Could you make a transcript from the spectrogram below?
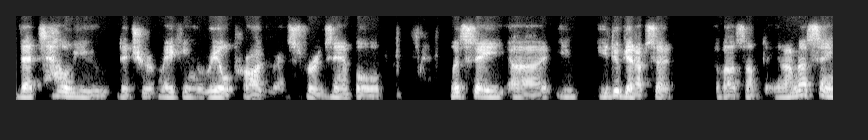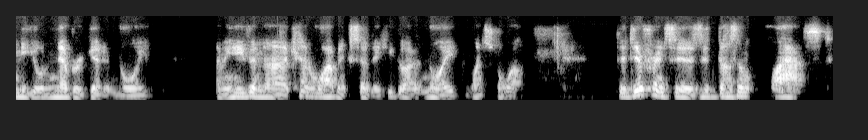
that tell you that you're making real progress. For example, let's say uh, you, you do get upset about something. And I'm not saying that you'll never get annoyed. I mean, even uh, Ken Wapnick said that he got annoyed once in a while. The difference is it doesn't last.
